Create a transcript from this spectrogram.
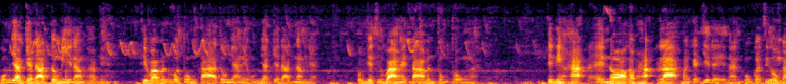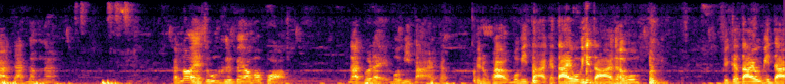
ผมอยากจะดัดตรงนี้น้ครับเนี่ยที่ว่ามันบ่ตรงตาตรงอย่างนี้ผมอยากจะดัดน้ำเนี่ย ผมจะถือว่างให้ตามันตรงๆอะ ที่นี่ฮะไอ้นอกับลากมันก็จะไดนั่นผมก็ถือโอกาสดัดน้ำหน้ากันร้อยสูงขึ้นไปเอามาปอกดัดบ่ได้บ่มีตาครับ เป็นรองเท้าบ่มีตากระต่ายบ่มีตาครับผม เป็นกระต่ายบ่มีตา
